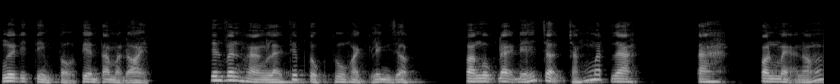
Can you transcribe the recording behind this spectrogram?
ngươi đi tìm tổ tiên ta mà đòi. Tiên Vân Hoàng lại tiếp tục thu hoạch linh dược. Hòa ngục đại đế trợn trắng mắt ra. Ta, con mẹ nó,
